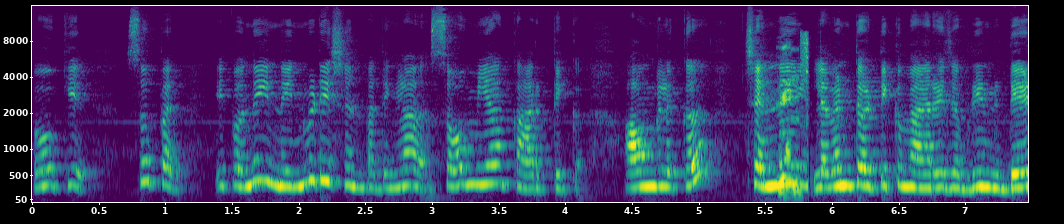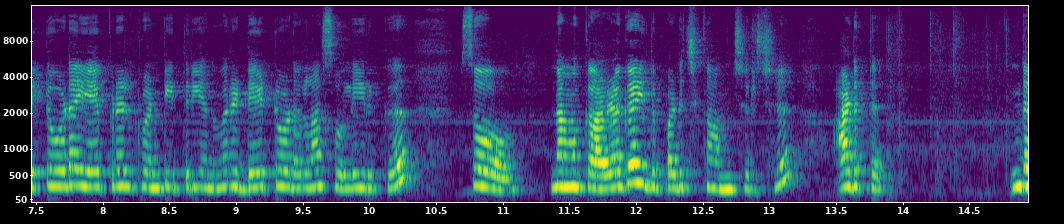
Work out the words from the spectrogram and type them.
Okay super இப்போ வந்து இந்த இன்விடேஷன் பார்த்தீங்களா? சௌமியா கார்த்திக். அவங்களுக்கு சென்னை லெவன் தேர்ட்டிக்கு மேரேஜ் அப்படின்னு டேட்டோட ஏப்ரல் டுவெண்ட்டி த்ரீ அந்த மாதிரி டேட்டோடலாம் சொல்லியிருக்கு. ஸோ நமக்கு அழகாக இது படித்து காமிச்சிருச்சு. அடுத்து இந்த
